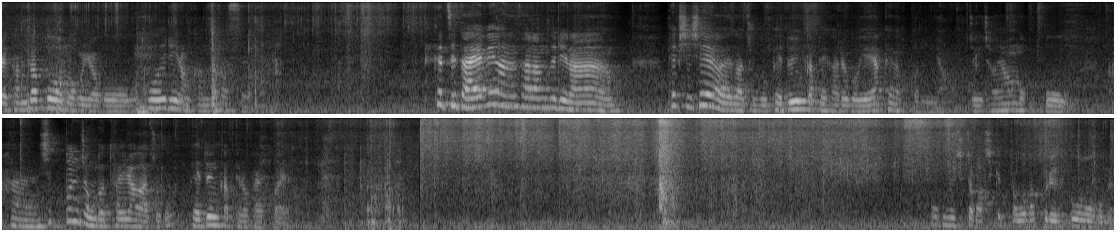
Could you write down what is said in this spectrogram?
모닥불에 감자 구워 먹으려고 호일이랑 감자 샀어요. 그치 다이빙 하는 사람들이랑 택시 share 해가지고 베두인 카페 가려고 예약해놨거든요. 저기 저녁 먹고 한 10분 정도 달려가지고 베두인 카페로 갈 거예요. 어 근데 진짜 맛있겠다 모닥불에 구워 먹으면.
